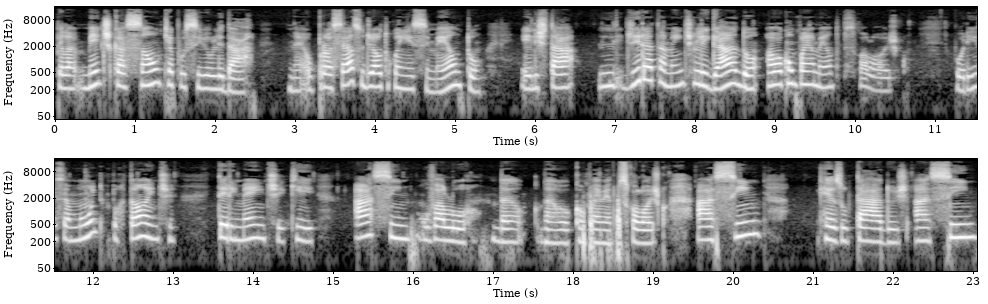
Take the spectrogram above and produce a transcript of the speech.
pela medicação que é possível lidar. Né? O processo de autoconhecimento ele está diretamente ligado ao acompanhamento psicológico. Por isso é muito importante ter em mente que há sim o valor do, do acompanhamento psicológico, há sim resultados, há sim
